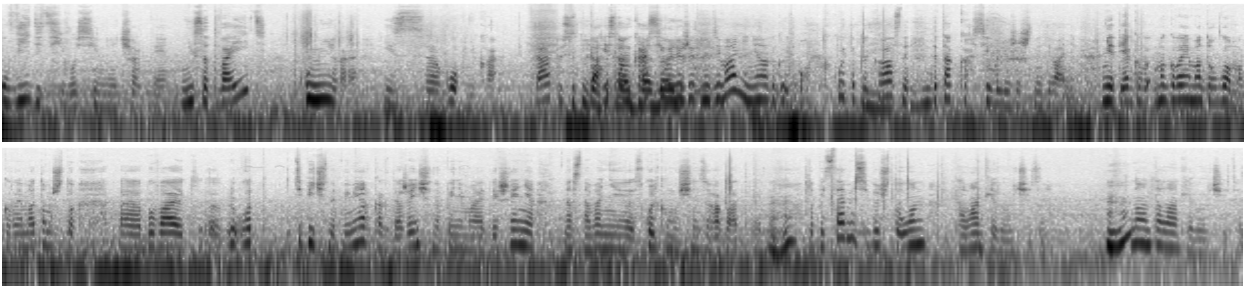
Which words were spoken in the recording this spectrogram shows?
увидеть его сильные черты. Не сотворить кумира из э, гопника. Да, то есть, Да, если да, он да, красиво да, да. лежит на диване, не надо говорить, о, какой ты прекрасный, ты так красиво лежишь на диване. Нет, я, мы говорим о другом, мы говорим о том, что э, бывают, э, ну вот типичный пример, когда женщина принимает решение на основании, сколько мужчин зарабатывает. Угу. Но представим себе, что он талантливый учитель Угу. Но он талантливый учитель.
